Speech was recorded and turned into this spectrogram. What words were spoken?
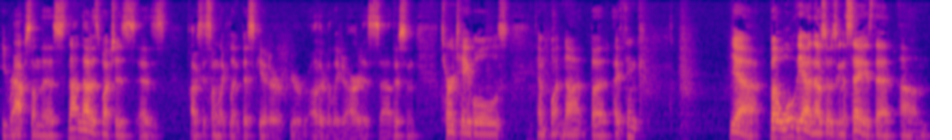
he raps on this not not as much as as obviously someone like Limp Bizkit or your other related artists. Uh, there's some turntables and whatnot, but I think yeah, but well, yeah, that's what I was gonna say is that um,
